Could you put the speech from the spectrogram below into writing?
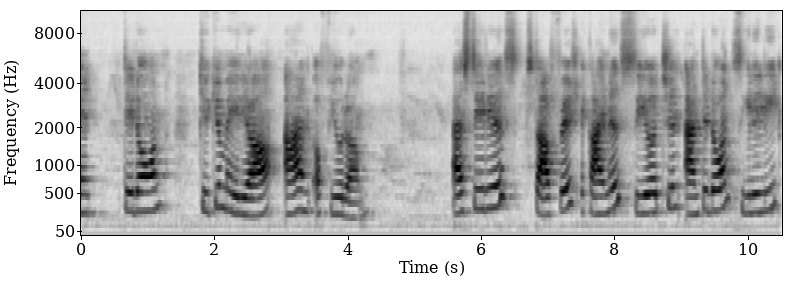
Antedon, Cucumaria and Ophiura. Asterias, starfish, echinus, sea urchin, antedon, sea lily,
